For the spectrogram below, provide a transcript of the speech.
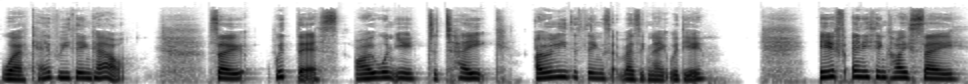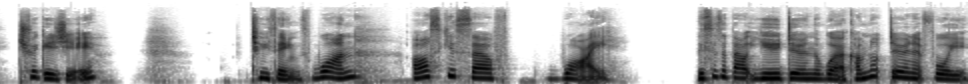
work everything out. So with this, I want you to take only the things that resonate with you. If anything I say triggers you, two things. One, ask yourself why. This is about you doing the work. I'm not doing it for you.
